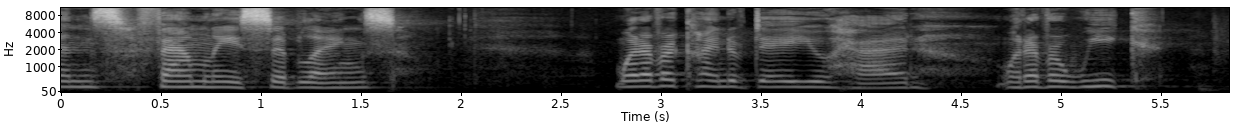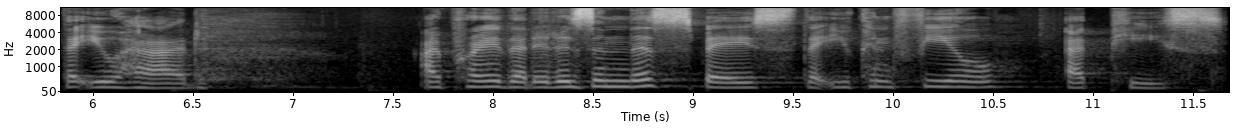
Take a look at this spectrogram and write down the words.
Friends, family, siblings, whatever kind of day you had, whatever week that you had, I pray that it is in this space that you can feel at peace,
